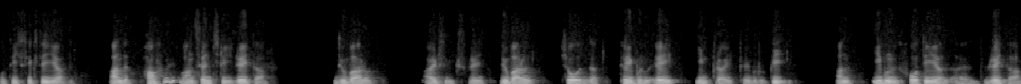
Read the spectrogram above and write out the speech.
40, 60 years, and half one century later, Du Val, I'll explain, Du Val showed that table A implied table B. And even 40 years uh, later,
